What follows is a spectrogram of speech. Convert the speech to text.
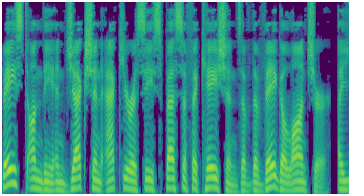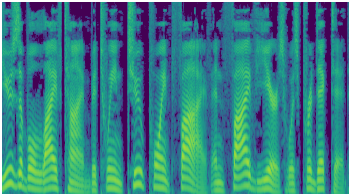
Based on the injection accuracy specifications of the Vega launcher, a usable lifetime between 2.5 and 5 years was predicted.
